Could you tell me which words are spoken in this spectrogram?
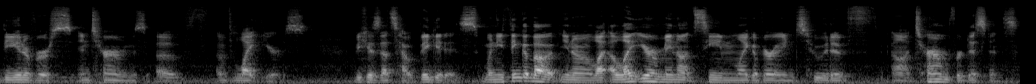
the universe in terms of, of light years because that's how big it is. When you think about, you know, a light year may not seem like a very intuitive uh, term for distance,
